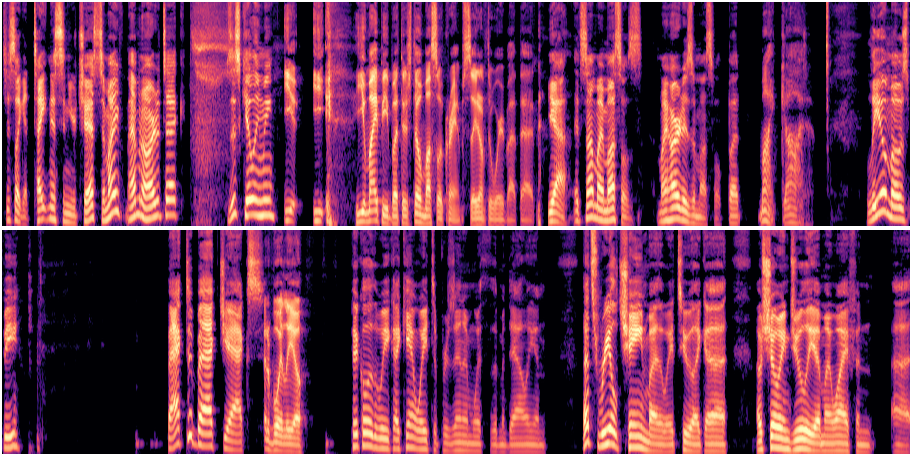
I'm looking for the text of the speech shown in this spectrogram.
Just like a tightness in your chest. Am I having a heart attack? Is this killing me? You, you you might be, but there's no muscle cramps, so you don't have to worry about that. Yeah, it's not my muscles. My heart is a muscle, but My God. Leo Mosby, back to back jacks, Atta boy, Leo. pickle of the week. I can't wait to present him with the medallion. That's real chain, by the way, too. Like, uh, I was showing Julia, my wife, and uh,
